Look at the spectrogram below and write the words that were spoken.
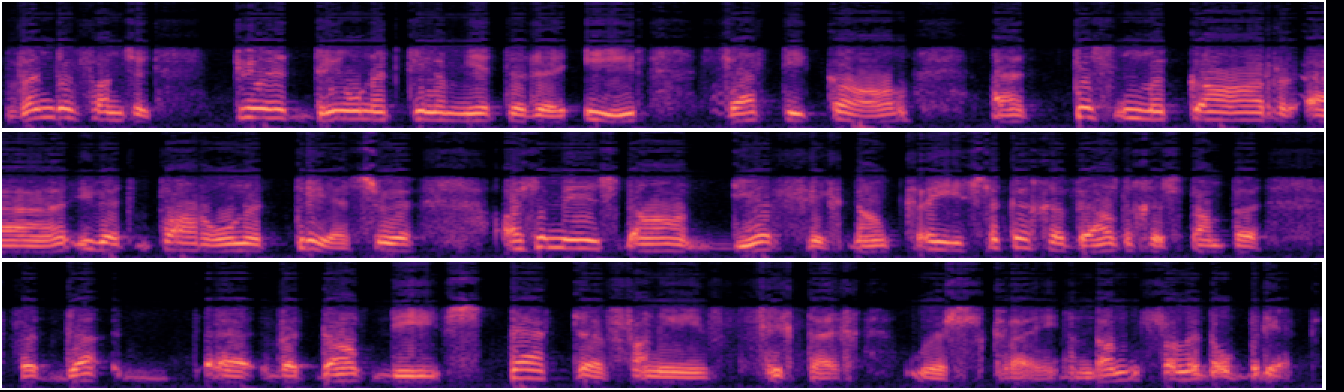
Winde van so 2 300 km/h vertikaal uh, tussen mekaar uh jy weet 'n paar honderd tree. So as 'n mens daar deurvlieg, dan kry jy sulke geweldige stampe wat da, uh, wat dalk die sterkte van die vliegtuig oorskry en dan sal dit opbreek.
